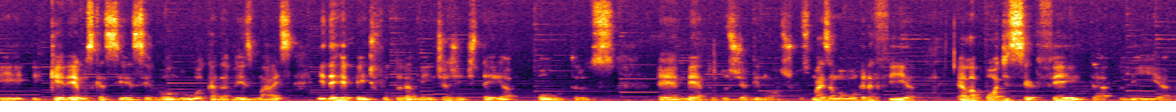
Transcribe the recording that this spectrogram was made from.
e, e, queremos que a ciência evolua cada vez mais e de repente futuramente a gente tenha outros é, métodos diagnósticos. Mas a mamografia ela pode ser feita, Lia,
